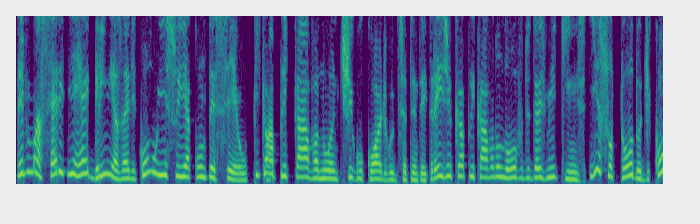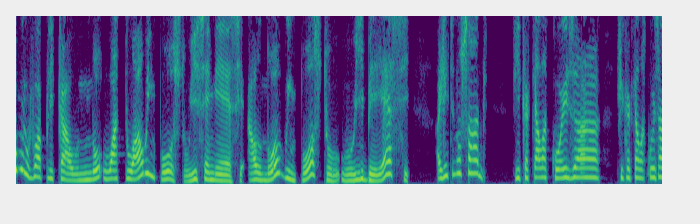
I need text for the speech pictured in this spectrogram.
Teve uma série de regrinhas né, de como isso ia acontecer, o que, que eu aplicava no antigo código de 73 e o que eu aplicava no novo de 2015. Isso tudo de como eu vou aplicar o, no- o atual imposto, o ICMS, ao novo imposto, o IBS, a gente não sabe. Fica aquela coisa, fica aquela coisa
